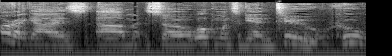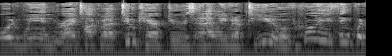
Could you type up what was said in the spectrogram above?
Alright guys, um, so welcome once again to Who Would Win, where I talk about two characters and I leave it up to you of who you think would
